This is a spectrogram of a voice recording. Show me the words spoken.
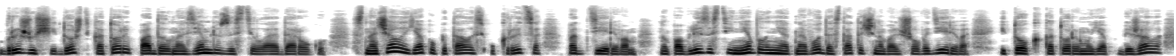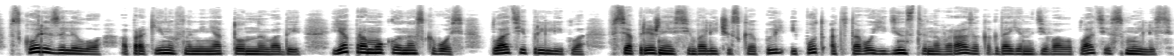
брыжущий дождь, который падал на землю, застилая дорогу. Сначала я попыталась укрыться под деревом, но поблизости не было ни одного достаточно большого дерева, и то, к которому я побежала, вскоре залило, опрокинув на меня тонны воды. Я промокла насквозь, платье прилипло, вся прежняя символическая пыль и пот от того единственного раза, когда я надевала платье, смылись.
